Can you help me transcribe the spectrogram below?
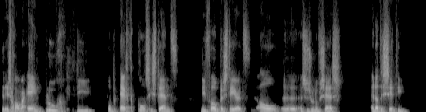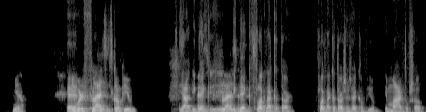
Er is gewoon maar één ploeg die op echt consistent niveau presteert. Al eh, een seizoen of zes. En dat is City. Ja. En- Die worden fluitend kampioen. ja, ik Echt denk, ik denk vlak na Qatar. Vlak na Qatar zijn zij kampioen. In maart of zo.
